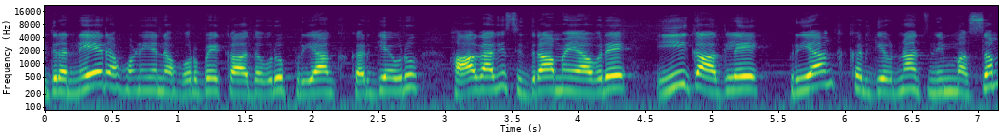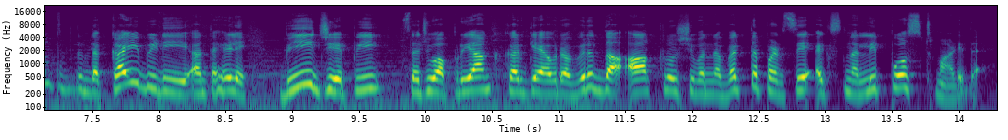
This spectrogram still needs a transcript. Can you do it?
ಇದರ ನೇರ ಹೊಣೆಯನ್ನು ಹೊರಬೇಕಾದವರು ಪ್ರಿಯಾಂಕ್ ಖರ್ಗೆ ಅವರು. ಹಾಗಾಗಿ ಸಿದ್ದರಾಮಯ್ಯ ಅವರೇ, ಈಗಾಗಲೇ ಪ್ರಿಯಾಂಕ್ ಖರ್ಗೆ ಅವ್ರನ್ನ ನಿಮ್ಮ ಸಂಪುಟದಿಂದ ಕೈ ಬಿಡಿ ಅಂತ ಹೇಳಿ ಬಿಜೆಪಿ ಸಚಿವ ಪ್ರಿಯಾಂಕ್ ಖರ್ಗೆ ಅವರ ವಿರುದ್ಧ ಆಕ್ರೋಶವನ್ನು ವ್ಯಕ್ತಪಡಿಸಿ ಎಕ್ಸ್ನಲ್ಲಿ ಪೋಸ್ಟ್ ಮಾಡಿದೆ.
